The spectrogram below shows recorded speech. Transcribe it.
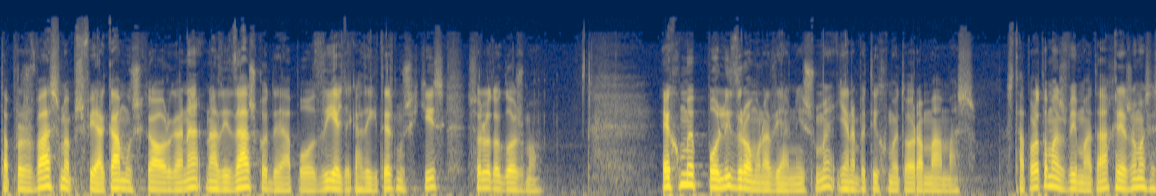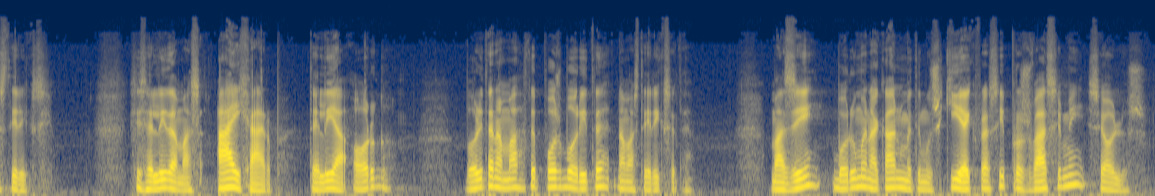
Τα προσβάσιμα ψηφιακά μουσικά όργανα να διδάσκονται από οδεία και καθηγητές μουσικής σε όλο τον κόσμο. Έχουμε πολύ δρόμο να διανύσουμε για να πετύχουμε το όραμά μας. Στα πρώτα μας βήματα χρειαζόμαστε στήριξη. Στη σελίδα μας iHarp.org μπορείτε να μάθετε πώς μπορείτε να μας στηρίξετε. Μαζί μπορούμε να κάνουμε τη μουσική έκφραση προσβάσιμη σε όλους.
